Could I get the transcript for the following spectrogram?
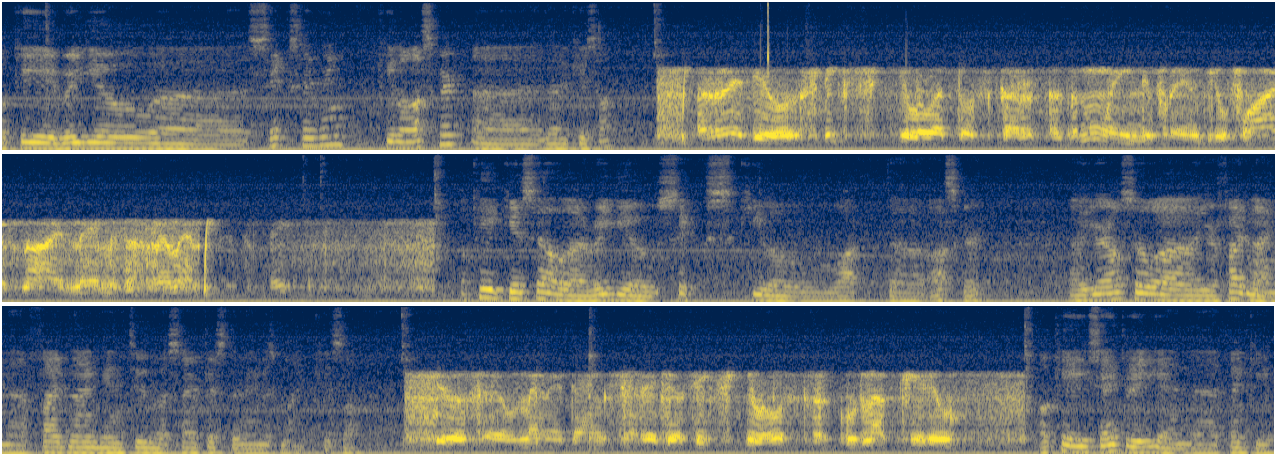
Okay, Radio uh, 6, I think. Kilo Oscar. Uh, that a QSL? Radio 6 kilowatt Oscar. Good morning, different Q59. Name is Renan. Okay, QSL uh, Radio 6 kilowatt uh, Oscar. Uh, you're also uh, you're 5'9", uh, 5'9 into Cyprus. The name is Mike. QSL. QSL, many thanks. Radio 6 kilo Oscar. Good luck to you. Okay, three, and uh, thank you.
